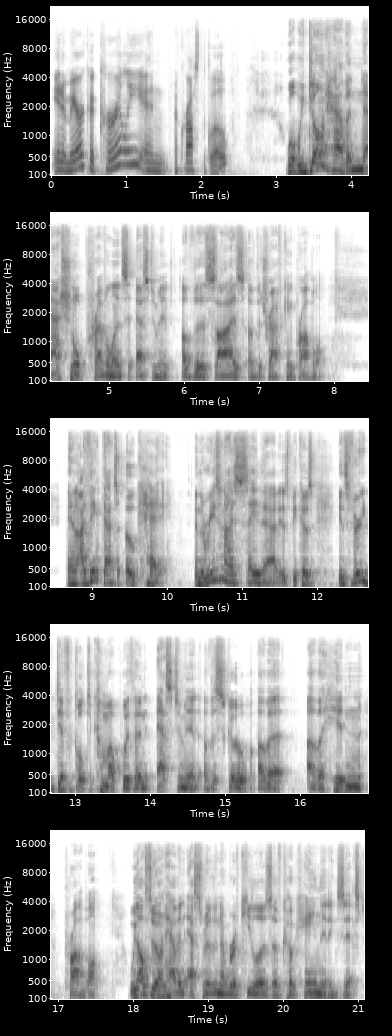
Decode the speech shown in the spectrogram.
in America currently and across the globe? Well, we don't have a national prevalence estimate of the size of the trafficking problem. And I think that's okay. And the reason I say that is because it's very difficult to come up with an estimate of the scope of a, of a hidden problem. We also don't have an estimate of the number of kilos of cocaine that exist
